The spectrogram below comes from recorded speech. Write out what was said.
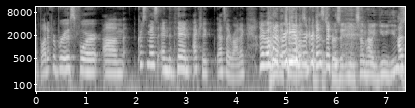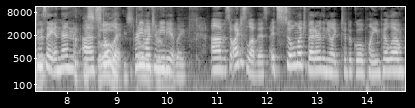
I bought it for Bruce for um, Christmas, and then actually, that's ironic. I bought Oh, yeah, it for right, you for a Christmas. present, and then somehow you used I was gonna say, and then uh, stole stole, it. it, stole pretty it much immediately. Um, so I just love this. It's so much better than your like typical plain pillow.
